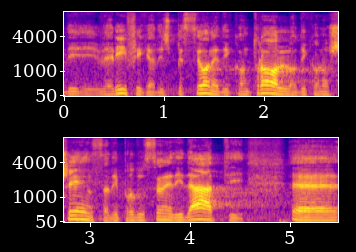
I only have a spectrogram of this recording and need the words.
di verifica, di ispezione, di controllo, di conoscenza, di produzione di dati, eh,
